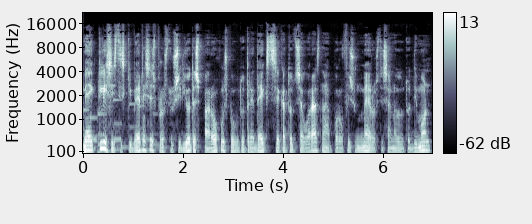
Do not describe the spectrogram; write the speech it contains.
Με εκκλήσεις της κυβέρνησης προς τους ιδιώτες παρόχους που έχουν το 36% της αγοράς να απορροφήσουν μέρος της ανόδου των τιμών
